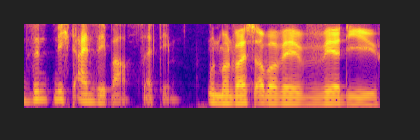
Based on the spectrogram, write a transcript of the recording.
sind nicht einsehbar seitdem. Und man weiß aber, wer, wer die,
